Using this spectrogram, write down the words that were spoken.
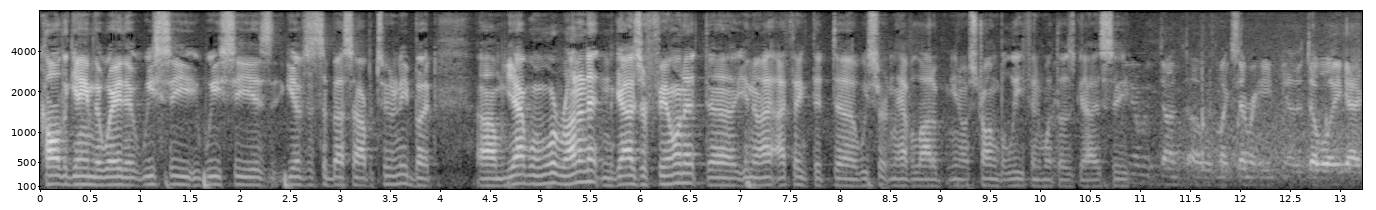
call the game the way that we see we see is gives us the best opportunity. But um, yeah, when we're running it and the guys are feeling it, uh, you know, I, I think that uh, we certainly have a lot of you know strong belief in what those guys see. You know, with, Don, uh, with Mike Zimmer, he, you know, the double A guy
